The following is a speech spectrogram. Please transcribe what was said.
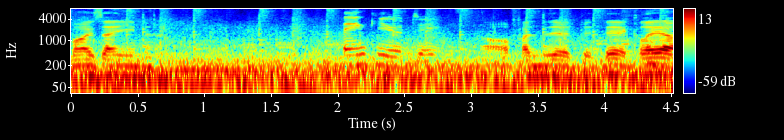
Vajza ime. Thank you, James. Oh, faleminderit për ty, Klea.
